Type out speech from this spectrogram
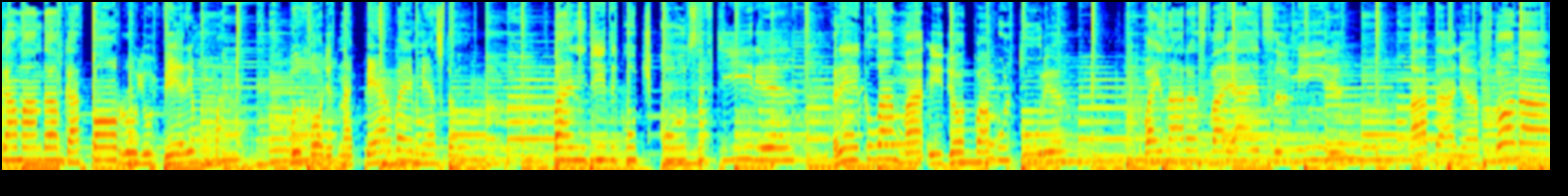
Команда, в которую верим, выходит на первое место. Бандиты кучкуются в тире, реклама идет по культуре. Война растворяется в мире, а Таня, что она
